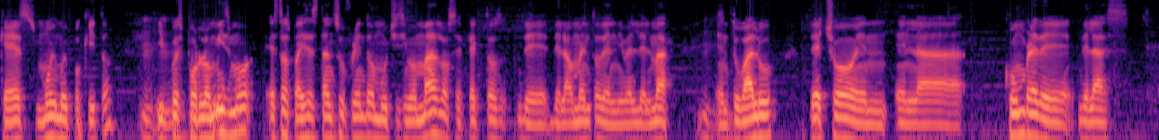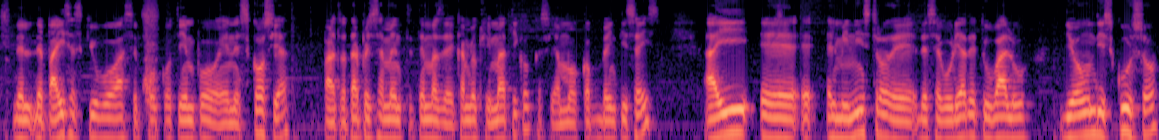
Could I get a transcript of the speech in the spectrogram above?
que es muy, muy poquito. Y pues por lo mismo, estos países están sufriendo muchísimo más los efectos del aumento del nivel del mar. En Tuvalu, de hecho, en, la cumbre de, las, de, países que hubo hace poco tiempo en Escocia, para tratar precisamente temas de cambio climático, que se llamó COP26, ahí eh, eh, el ministro de, de Seguridad de Tuvalu dio un discurso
